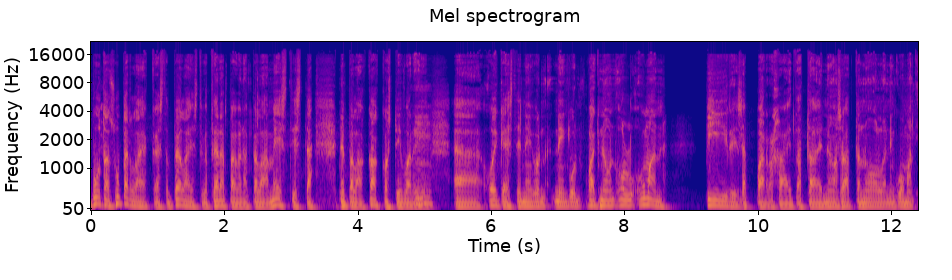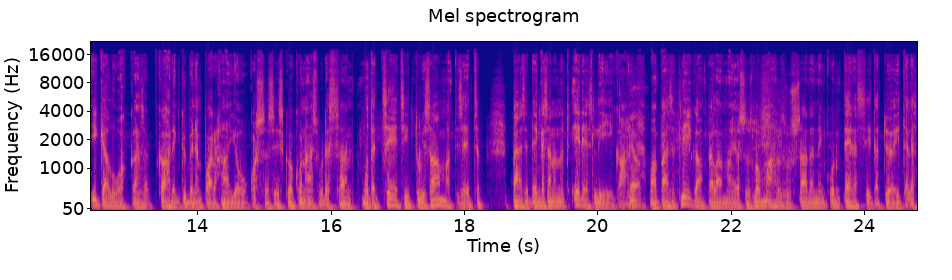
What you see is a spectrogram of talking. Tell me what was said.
puhutaan superlahjakkaista pelaajista, kun tänä päivänä pelaa Mestistä, ne pelaa kakkostivariin. Mm. Äh, oikeasti niin kuin, niin kuin, vaikka ne on ollut oman piirinsä parhaita tai ne on saattanut olla niin kuin oman ikäluokkansa 20 parhaan joukossa siis kokonaisuudessaan. Mutta et se, että siitä tulisi ammatti, se, että sä pääset, enkä sano nyt edes liigaan, Joo. vaan pääset liigaan pelaamaan, jossa sulla on mahdollisuus saada niin kuin tehdä siitä työ itsellesi.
